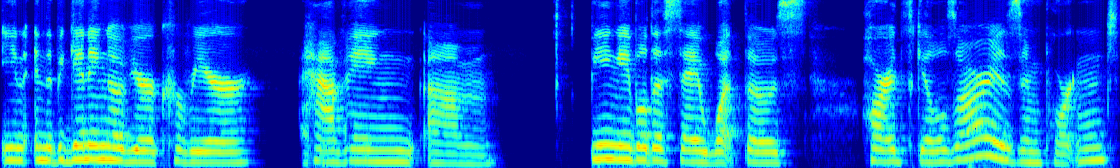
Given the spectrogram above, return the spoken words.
in, in the beginning of your career, having um, being able to say what those hard skills are is important.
